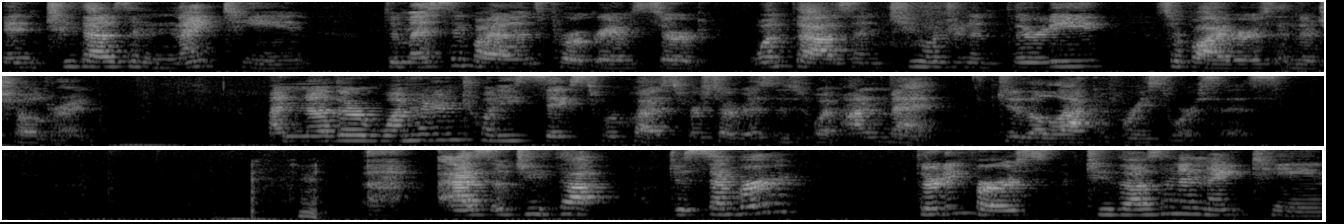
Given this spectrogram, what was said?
in 2019, domestic violence programs served 1,230 survivors and their children. Another 126 requests for services went unmet due to the lack of resources. Hmm. Uh, as of 2000, December 31st, 2019,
